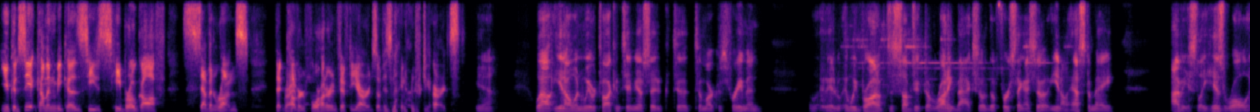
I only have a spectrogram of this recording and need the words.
you could see it coming because he's he broke off seven runs that Right. covered 450 yards of his 900 yards. Yeah. Well, you know, when we were talking to him yesterday to, to Marcus Freeman, and, and we brought up the subject of running back. So the first thing I said, you know, Estime, obviously his role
